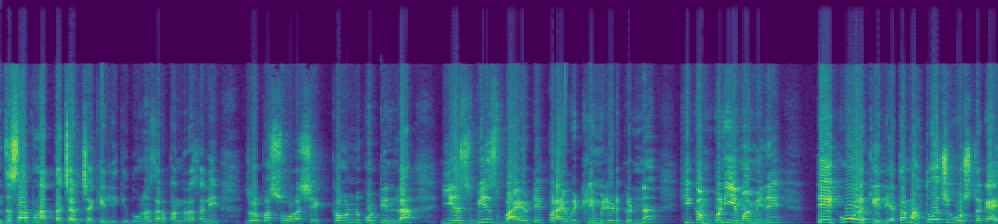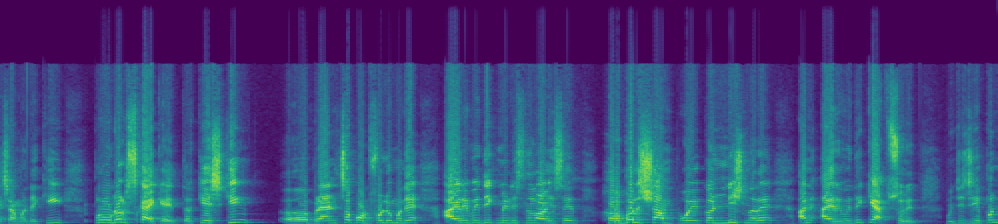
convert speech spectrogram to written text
जसं आपण आता चर्चा केली की दोन हजार पंधरा साली जवळपास सोळाशे एक्कावन्न कोटींना एसबीएस बायोटेक प्रायव्हेट लिमिटेडकडनं ही कंपनी इमामीने टेक ओव्हर केली. आता महत्वाची गोष्ट काय याच्यामध्ये की प्रोडक्ट्स काय काय आहेत? तर केशकिंग ब्रँडचा पोर्टफोलिओमध्ये आयुर्वेदिक मेडिसिनल ऑइल्स आहेत हर्बल शॅम्पू आहे कंडिशनर आहे आणि आयुर्वेदिक कॅप्सूल आहेत. म्हणजे जे पण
